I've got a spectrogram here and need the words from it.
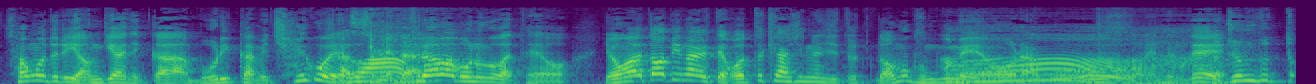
성우들이 연기하니까 몰입감이 최고예요. 맞습니다. 드라마 보는 것 같아요. 영화 더빙할 때 어떻게 하시는지도 너무 궁금해요. 아. 라고 했는데. 요즘도 더-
